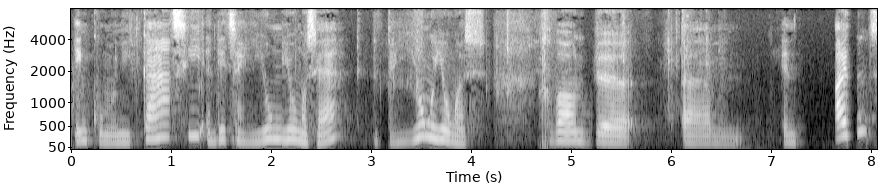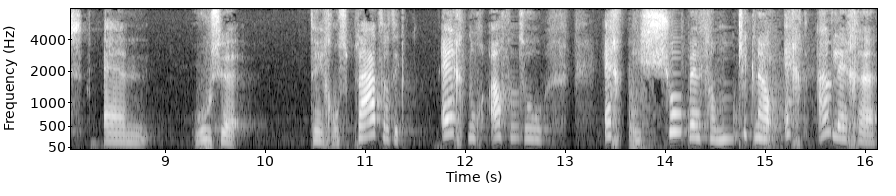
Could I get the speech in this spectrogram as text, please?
In communicatie, en dit zijn jonge jongens, hè? Dit zijn jonge jongens. Gewoon de um, en hoe ze tegen ons praten. Dat ik echt nog af en toe echt in shock ben van, moet ik nou echt uitleggen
